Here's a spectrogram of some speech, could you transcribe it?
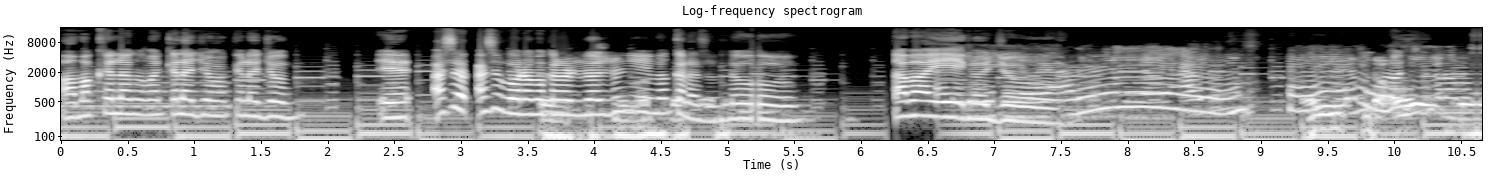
Ah, makanlah, makanlah, jom, makanlah, jom. Eh, asal, asal korang makan dulu dulu ni, makanlah. Tak baik, korang makan. Oh dah habis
